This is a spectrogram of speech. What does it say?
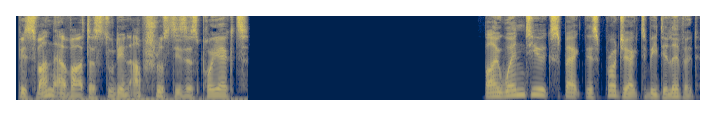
Bis wann erwartest du den Abschluss dieses Projekts? By when do you expect this project to be delivered?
